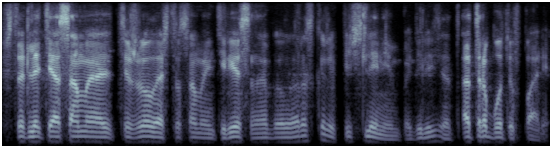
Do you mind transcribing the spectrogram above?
Что для тебя самое тяжелое, что самое интересное было? Расскажи впечатлениями, поделись от, от работы в паре.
